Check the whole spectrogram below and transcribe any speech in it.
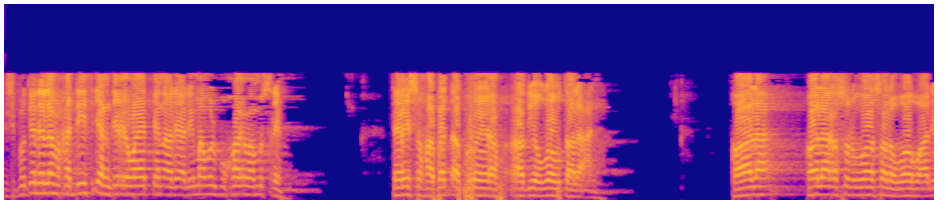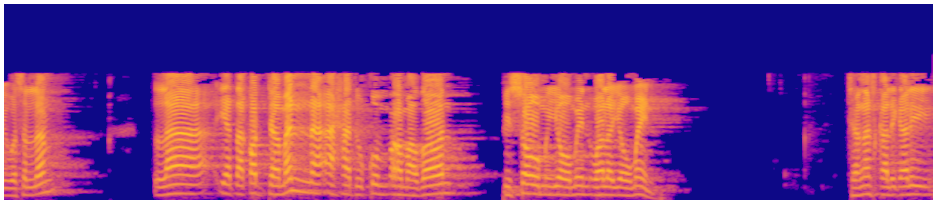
Disebutkan dalam hadis yang diriwayatkan oleh Imam Al-Bukhari wa Muslim dari sahabat Abu Hurairah radhiyallahu taala an. Qala qala Rasulullah sallallahu alaihi wasallam la yataqaddamanna ahadukum Ramadan bisawmi yaumin wala yaumain. Jangan sekali-kali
